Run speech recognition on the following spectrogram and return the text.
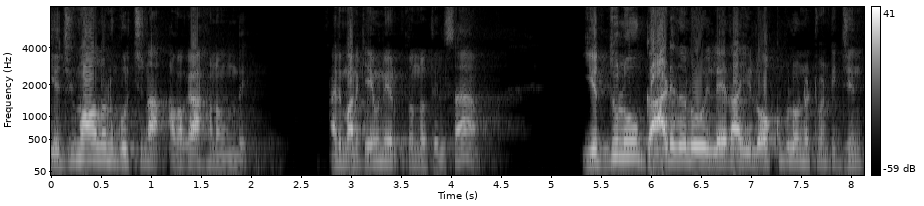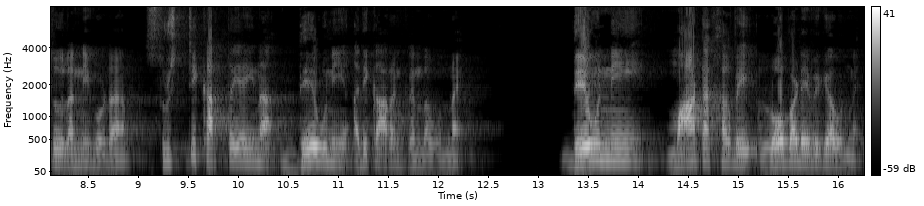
యజమానులను గుర్చిన అవగాహన ఉంది. అది మనకేమి నేర్పుతుందో తెలుసా? ఎద్దులు గాడిదలు లేదా ఈ లోకంలో ఉన్నటువంటి జంతువులన్నీ కూడా సృష్టికర్త అయిన దేవుని అధికారం క్రింద ఉన్నాయి. దేవుణ్ణి మాట కవి లోబడేవిగా ఉన్నాయి.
